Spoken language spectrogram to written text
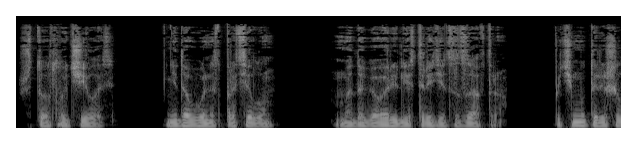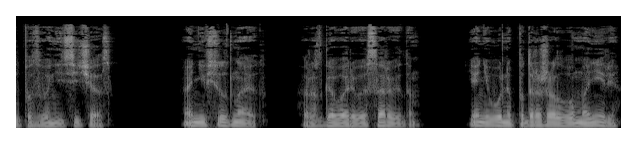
«Что случилось?» – недовольно спросил он. «Мы договорились встретиться завтра. Почему ты решил позвонить сейчас?» «Они все знают», – разговаривая с Арвидом. Я невольно подражал его манере,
